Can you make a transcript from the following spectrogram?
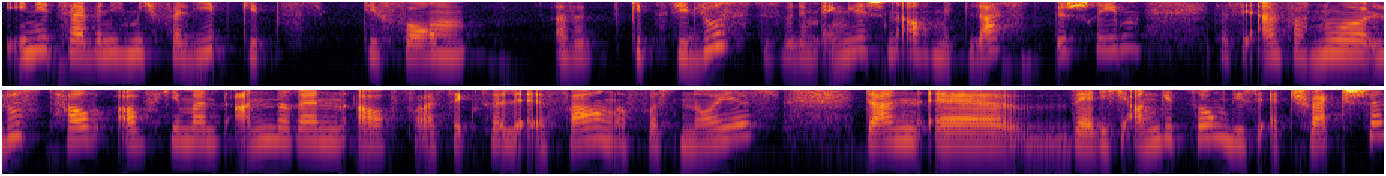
initial, wenn ich mich verliebt, gibt es die Form also gibt es die Lust, das wird im Englischen auch mit Last beschrieben, dass sie einfach nur Lust auf, jemand anderen, auch auf sexuelle Erfahrung, auf was Neues. Dann äh, werde ich angezogen, diese Attraction,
